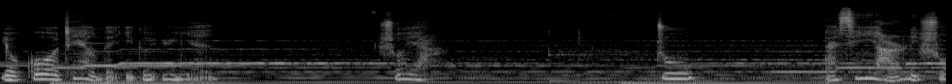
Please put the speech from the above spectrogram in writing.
有过这样的一个寓言，说呀，猪打心眼儿里说：“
